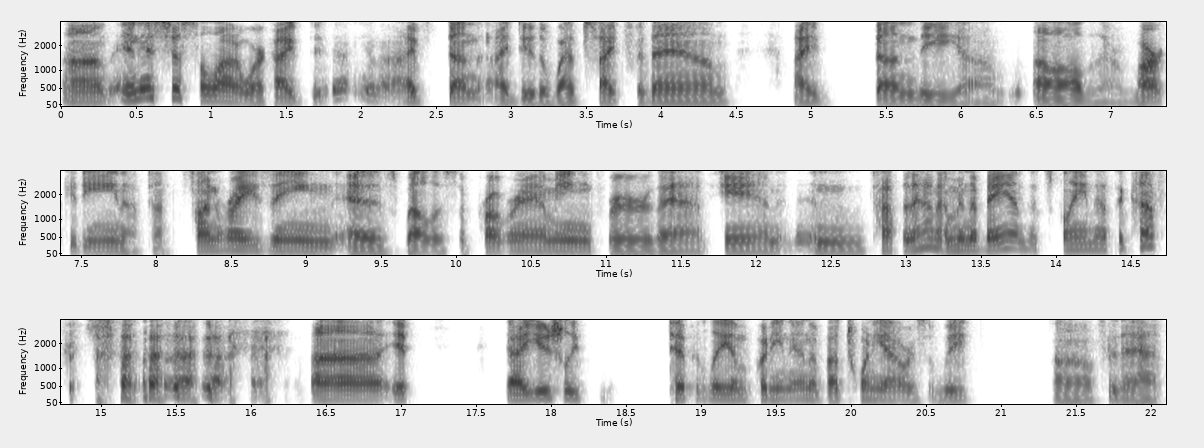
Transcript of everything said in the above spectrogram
Um, and it's just a lot of work. I, you know, I've done. I do the website for them. I've done the um, all their marketing. I've done fundraising as well as the programming for that. And on top of that, I'm in a band that's playing at the conference. uh, it. I usually, typically, I'm putting in about 20 hours a week uh, for that.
